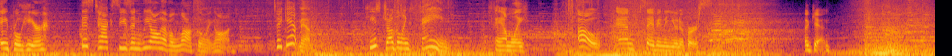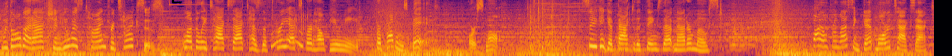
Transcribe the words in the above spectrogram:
April here. This tax season, we all have a lot going on. Take Ant-Man. He's juggling fame, family, oh, and saving the universe. Again. With all that action, who has time for taxes? Luckily, TaxAct has the free expert help you need for problems big or small. So you can get back to the things that matter most. For less and get more with TaxAct.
